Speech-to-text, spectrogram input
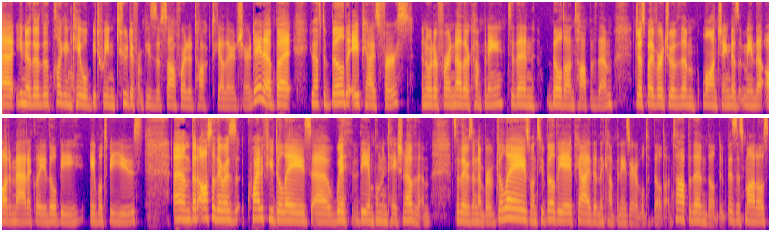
uh, you know, they're the plug-in cable between two different pieces of software to talk together and share data. But you have to build APIs first in order for another company to then build on top of them. Just by virtue of them launching doesn't mean that automatically they'll be able to be used. Um, but also there was quite a few delays uh, with the implementation of them. So there's a number of delays. Once you build the API, then the companies are able to build on top of them, build new business models.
